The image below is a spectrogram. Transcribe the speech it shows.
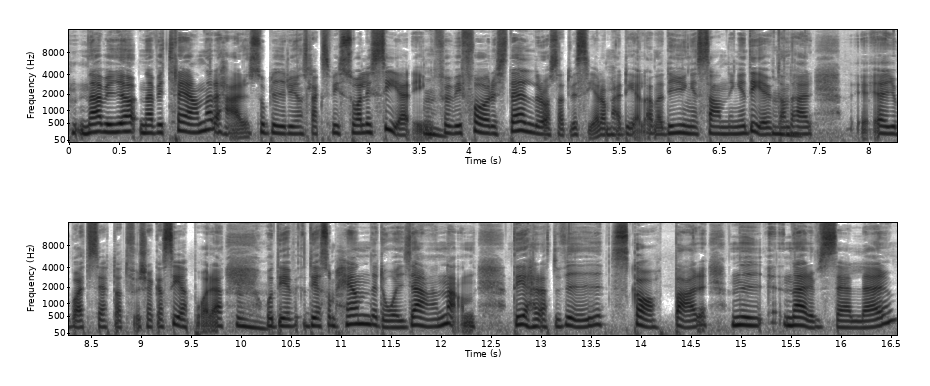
när vi, gör, när vi tränar det här så blir det en slags visualisering. Mm. För vi föreställer oss att vi ser de här delarna. Det är ju ingen sanning i det utan mm. det här är ju bara ett sätt att försöka se på det. Mm. Och det, det som händer då i hjärnan det är att vi skapar ny, nervceller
